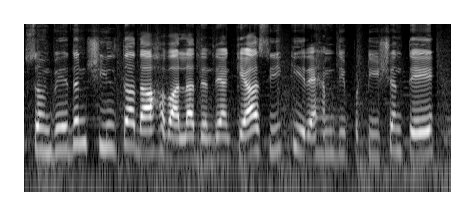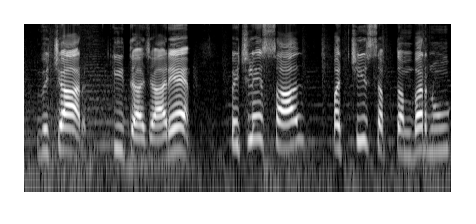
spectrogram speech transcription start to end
ਸੰਵੇਦਨਸ਼ੀਲਤਾ ਦਾ ਹਵਾਲਾ ਦਿੰਦਿਆਂ ਕਿਹਾ ਸੀ ਕਿ ਰਹਿਮ ਦੀ ਪਟੀਸ਼ਨ ਤੇ ਵਿਚਾਰ ਕੀਤਾ ਜਾ ਰਿਹਾ ਹੈ। ਪਿਛਲੇ ਸਾਲ 25 ਸਤੰਬਰ ਨੂੰ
